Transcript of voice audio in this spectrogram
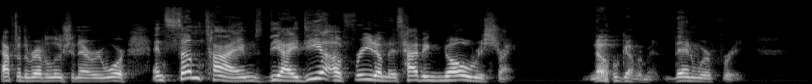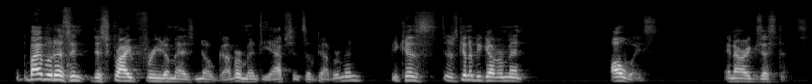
after the Revolutionary War. And sometimes the idea of freedom is having no restraint, no government. Then we're free. But the Bible doesn't describe freedom as no government, the absence of government, because there's going to be government always in our existence.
